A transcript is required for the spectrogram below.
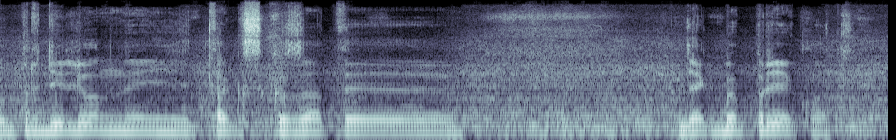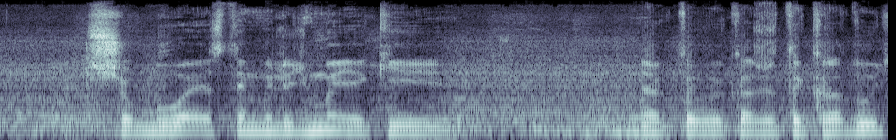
определенний, так сказати, якби приклад, що буває з тими людьми, які, як то ви кажете, крадуть,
